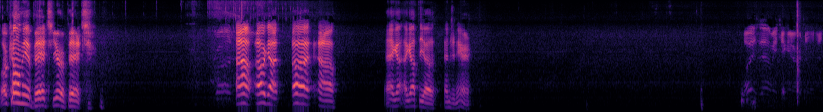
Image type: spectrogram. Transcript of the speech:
run. Don't call me a bitch. You're a bitch. Run. Oh, oh god. Uh, oh. I got, I got the uh, engineer. Why is the enemy taking our intelligence?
